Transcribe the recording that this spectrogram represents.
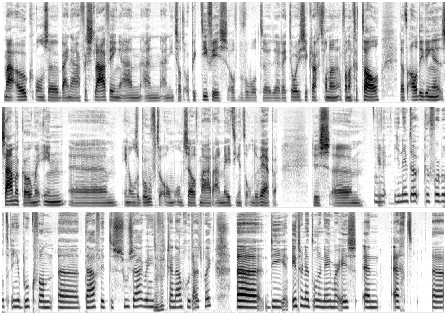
maar ook onze bijna verslaving aan, aan, aan iets wat objectief is, of bijvoorbeeld de retorische kracht van een, van een getal, dat al die dingen samenkomen in, ehm, in onze behoefte om onszelf maar aan metingen te onderwerpen. Dus ehm, je, je, neemt ook een voorbeeld in je boek van uh, David de Souza, ik weet niet of mhm. ik zijn naam goed uitspreek, uh, die een internetondernemer is en echt uh,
